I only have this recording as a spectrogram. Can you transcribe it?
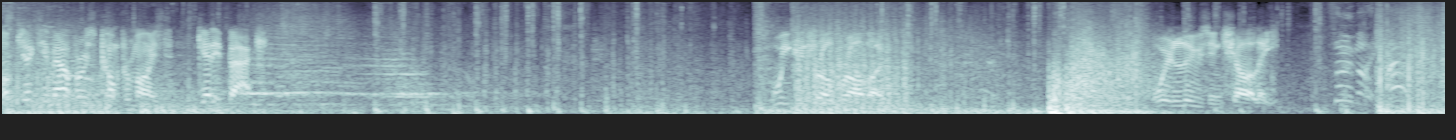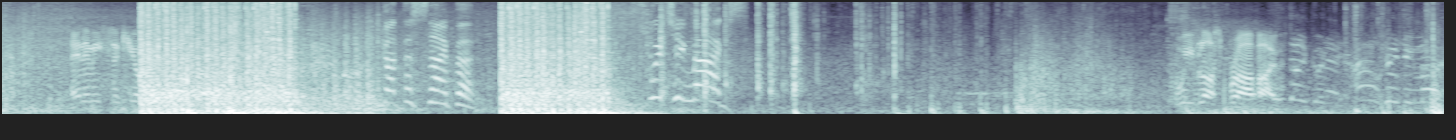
Objective Alpha is compromised. Get it back. We control Bravo. We're losing Charlie. Enemy securing Bravo. Got the sniper. Switching mags. We've lost Bravo. Stun grenade, out! Changing mag!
